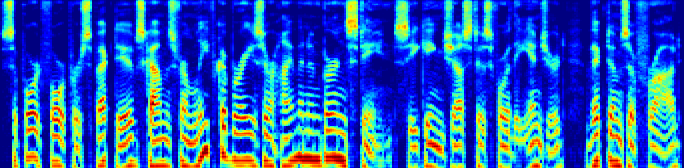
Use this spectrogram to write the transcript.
Support for Perspectives comes from Lieff Cabraser, Heimann and Bernstein, seeking justice for the injured, victims of fraud,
